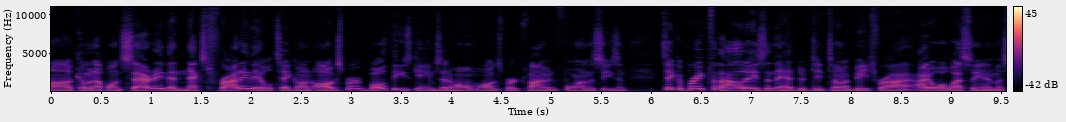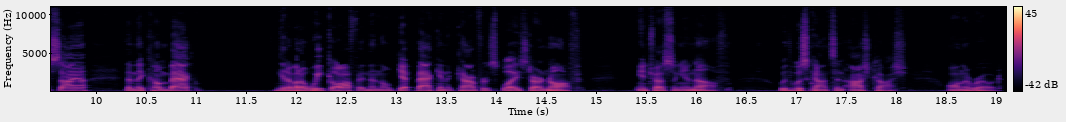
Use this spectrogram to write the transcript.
Uh, coming up on Saturday, then next Friday they will take on Augsburg. Both these games at home. Augsburg five and four on the season. Take a break for the holidays, then they head to Daytona Beach for Iowa Wesleyan and Messiah. Then they come back, get about a week off, and then they'll get back into conference play. Starting off, interesting enough, with Wisconsin Oshkosh on the road.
